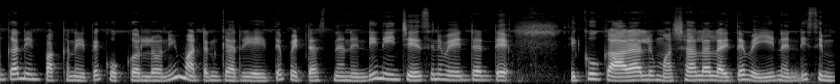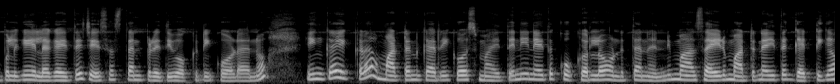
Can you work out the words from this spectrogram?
ఇంకా నేను పక్కనైతే కుక్కర్లోని మటన్ కర్రీ అయితే పెట్టేస్తున్నానండి. నేను చేసినవి ఏంటంటే ఎక్కువ కారాలు మసాలాలు అయితే వేయనండి. సింపుల్గా ఇలాగైతే చేసేస్తాను ప్రతి ఒక్కటి కూడాను. ఇంకా ఇక్కడ మటన్ కర్రీ కోసం అయితే నేనైతే కుక్కర్లో వండుతానండి. మా సైడ్ మటన్ అయితే గట్టిగా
